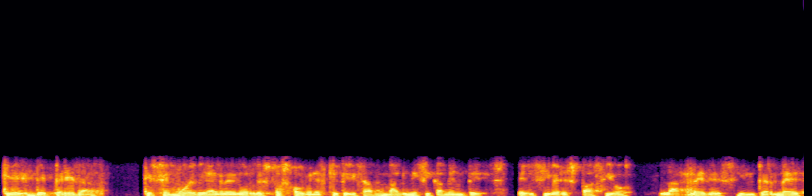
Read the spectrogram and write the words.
que depreda que se mueve alrededor de estos jóvenes, que utilizan magníficamente el ciberespacio, las redes, Internet,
